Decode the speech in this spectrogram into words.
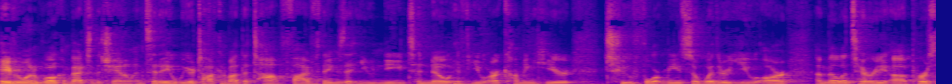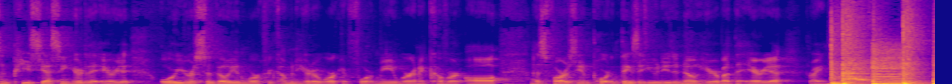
Hey everyone, welcome back to the channel. And today we are talking about the top five things that you need to know if you are coming here to Fort Meade. So whether you are a military uh, person PCSing here to the area or you're a civilian worker coming here to work at Fort Meade, we're gonna cover it all as far as the important things that you need to know here about the area right now.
